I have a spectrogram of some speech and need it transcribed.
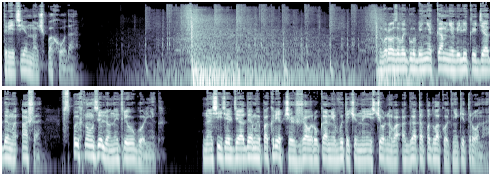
третья ночь похода. В розовой глубине камня великой диадемы Аша вспыхнул зеленый треугольник. Носитель диадемы покрепче сжал руками выточенные из черного агата подлокотники трона.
